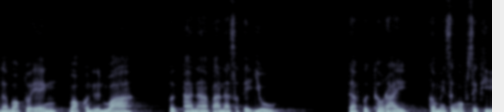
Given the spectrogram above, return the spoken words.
แล้วบอกตัวเองบอกคนอื่นว่า ฝึกอาณาปานสติอยู่ แต่ฝึกเท่าไหร่ก็ไม่สงบเสียที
